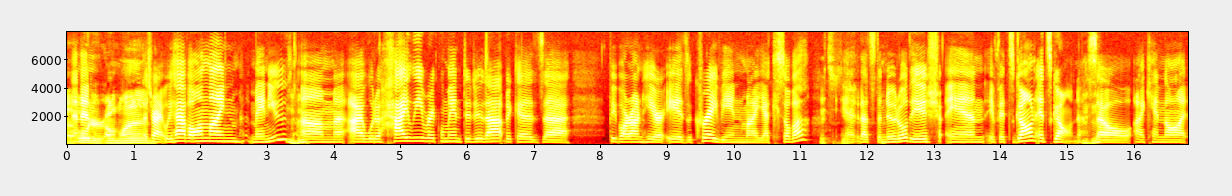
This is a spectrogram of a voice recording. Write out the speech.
uh, And then- order online. That's right. We have online menus. Mhm. Um, I would highly recommend to do that because uh, people around here is craving my yakisoba. It's yeah. Uh, that's the noodle dish, and if it's gone, it's gone. Mm-hmm. So I cannot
